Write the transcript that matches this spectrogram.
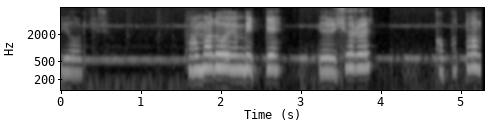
Tutuyordur. Tamam oyun bitti. Görüşürüz. Kapatalım.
